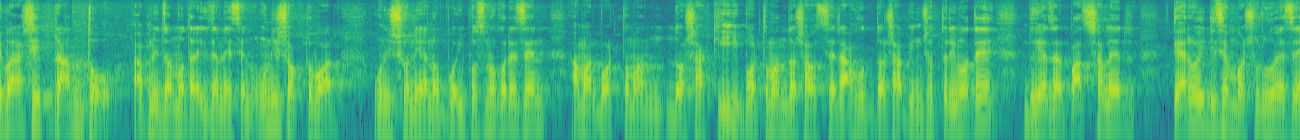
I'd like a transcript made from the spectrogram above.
এবার আসি প্রান্ত। আপনি জন্ম তারিখ জানিয়েছেন, উনিশ অক্টোবর উনিশশো নিরানব্বই। প্রশ্ন করেছেন, আমার বর্তমান দশা কি? বর্তমান দশা হচ্ছে রাহুর দশা বিংশোত্তরী মতে দুই হাজার পাঁচ সালের তেরোই ডিসেম্বর শুরু হয়েছে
